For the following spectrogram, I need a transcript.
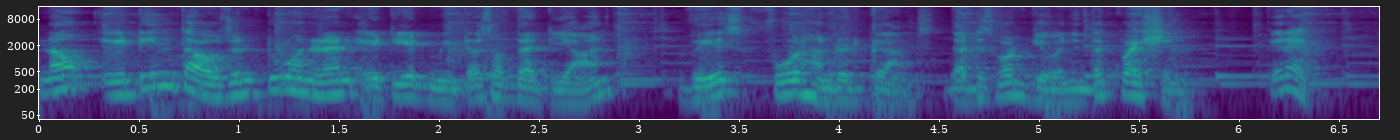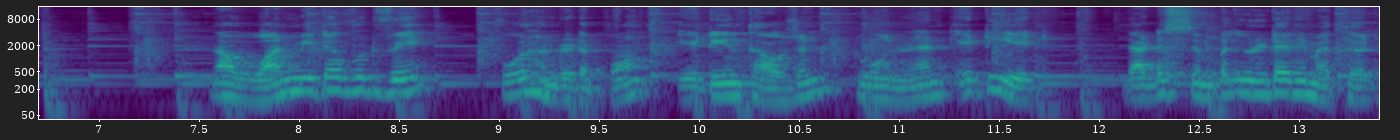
Now 18,288 meters of that yarn weighs 400 grams. That is what given in the question. Correct. Now 1 meter would weigh 400 upon 18,288. That is simple unitary method.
